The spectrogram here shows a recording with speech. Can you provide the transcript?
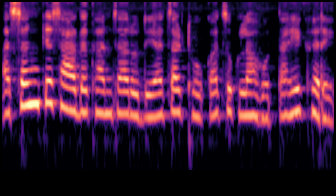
असंख्य साधकांचा हृदयाचा ठोका चुकला होता हे खरे.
